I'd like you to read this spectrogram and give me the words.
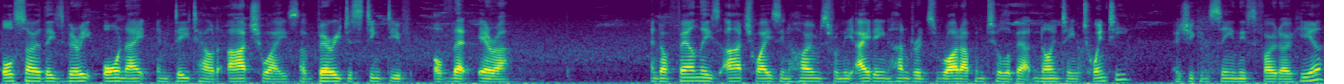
Also these very ornate and detailed archways are very distinctive of that era. And I found these archways in homes from the 1800s right up until about 1920, as you can see in this photo here.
